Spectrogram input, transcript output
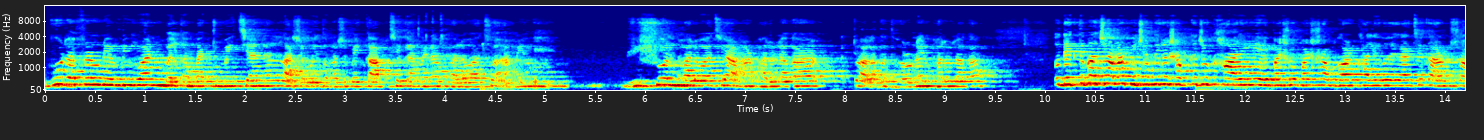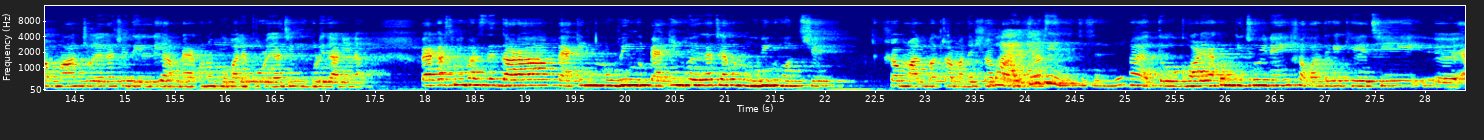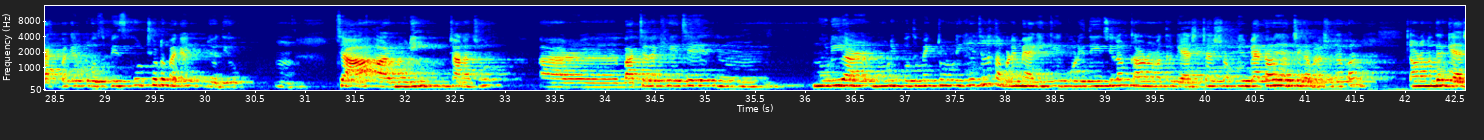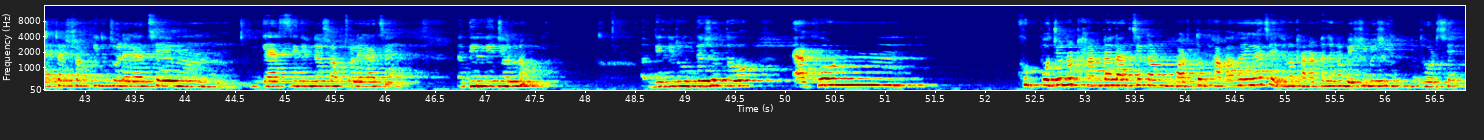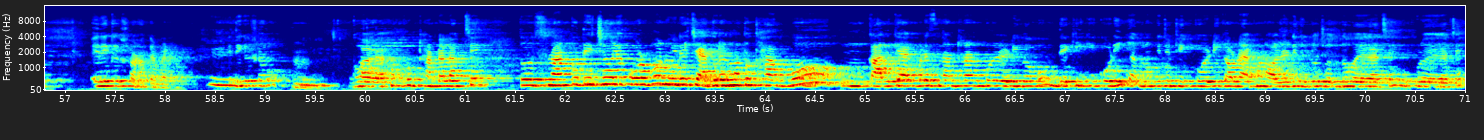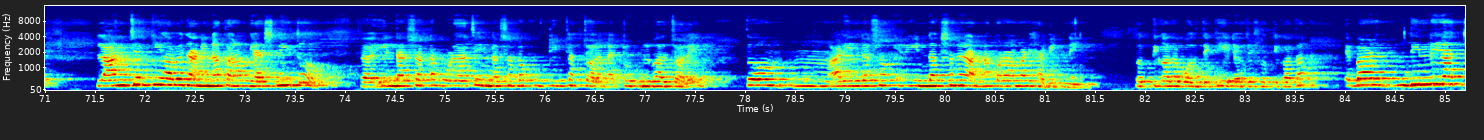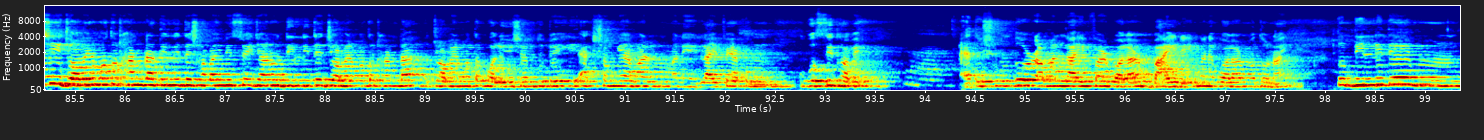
Good afternoon everyone welcome back to my channel আশা করি তোমরা সবাই কাঁপছে ক্যামেরা ভালো আছো, আমিও ভীষণ ভালো আছি। আমার ভালো লাগা একটু আলাদা ধরনের ভালো লাগা। তো দেখতে পাচ্ছ, আমার পিছন দিকে সব কিছু খালি, এপাশ ওপাশ সব ঘর খালি হয়ে গেছে, কারণ সব মাল চলে গেছে দিল্লি। আমরা এখনও ভোপালে পড়ে আছি, কী করে জানি না। প্যাকার্স মুভার্সদের দ্বারা প্যাকিং মুভিং প্যাকিং হয়ে গেছে, এখন মুভিং হচ্ছে। সব মালপত্র আমাদের সব হ্যাঁ তো ঘরে এখন কিছুই নেই। সকাল থেকে খেয়েছি এক প্যাকেট টোস্ট বিস্কুট ছোট প্যাকেট যদিও। চা আর মুড়ি চানাচুর। আর বাচ্চারা খেয়েছে মুড়ি আর মুড়ি প্রথমে একটু মুড়ি খেয়েছিল তারপরে ম্যাগিকে করে দিয়েছিলাম কারণ আমাদের গ্যাস ট্যাস সব কিছু ব্যাকা হয়ে যাচ্ছে ক্যামেরা সোজা কর কারণ আমাদের গ্যাস ট্যাস সব কিছু চলে গেছে গ্যাস সিলিন্ডার সব চলে গেছে দিল্লির জন্য। দিল্লির উদ্দেশ্যে তো এখন খুব প্রচণ্ড ঠান্ডা লাগছে কারণ ঘর তো ফাঁকা হয়ে গেছে এই জন্য ঠান্ডাটা যেন বেশি বেশি ধরছে। এদিকে সরা ক্যামেরা। এদিকে সরা। ঘর এখন খুব ঠান্ডা লাগছে। তো স্নান করতে ইচ্ছে হলে করব নইলে চাদরের মতো থাকব। কালকে একবারে স্নান টান করে রেডি হব দেখি কি করি। এখনও কিছু ঠিক করিনি কারণ এখন অলরেডি দুটো চোদ্দ হয়ে গেছে উপরে হয়ে গেছে। লাঞ্চের কী হবে জানি না কারণ গ্যাস নেই তো। ইন্ডাকশানটা পড়ে আছে ইন্ডাকশানটা খুব ঠিকঠাক চলে না একটু ভুলভাল চলে। তো আর ইন্ডাকশন ইন্ডাকশানে রান্না করার আমার হ্যাবিট নেই। সত্যি কথা বলতে কি, এটা হচ্ছে সত্যি কথা। এবার দিল্লি যাচ্ছি, জমের মতো ঠান্ডা, দিল্লিতে সবাই নিশ্চয়ই জানো, দিল্লিতে জমের মতো ঠান্ডা, জমের মতো পলিউশন দুটোই একসঙ্গে আমার মানে লাইফে এখন উপস্থিত হবে। এত সুন্দর আমার লাইফ আর বলার বাইরে মানে বলার মতো নয়। তো দিল্লিতে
